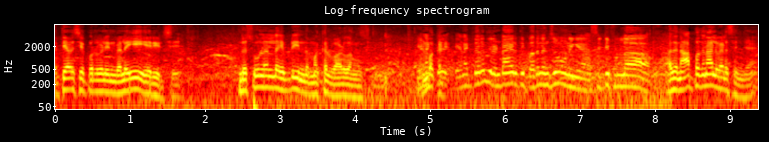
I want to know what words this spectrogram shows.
அத்தியாவசிய பொருட்களின் விலையே ஏறிடுச்சு? இந்த சூழ்நிலையில் எப்படி இந்த மக்கள் வாழ்வாங்க ரொம்ப எனக்கு தெரிஞ்சு ரெண்டாயிரத்தி பதினஞ்சும் நீங்க சிட்டி ஃபுல்லா அது நாற்பது நாள் வேலை செஞ்சேன்.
